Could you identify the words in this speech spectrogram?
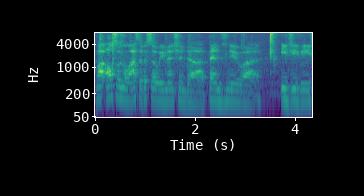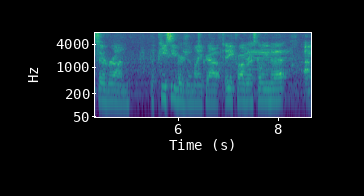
but also in the last episode we mentioned uh, Ben's new uh, EGV server on the PC version of Minecraft. Any progress going into that? Um,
